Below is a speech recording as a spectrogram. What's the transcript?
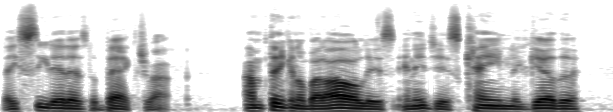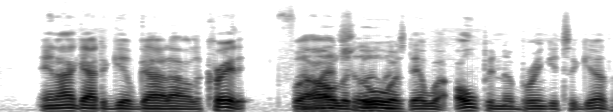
they see that as the backdrop. I'm thinking about all this, and it just came together, and I got to give God all the credit for Oh, all absolutely. the doors that were open to bring it together.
